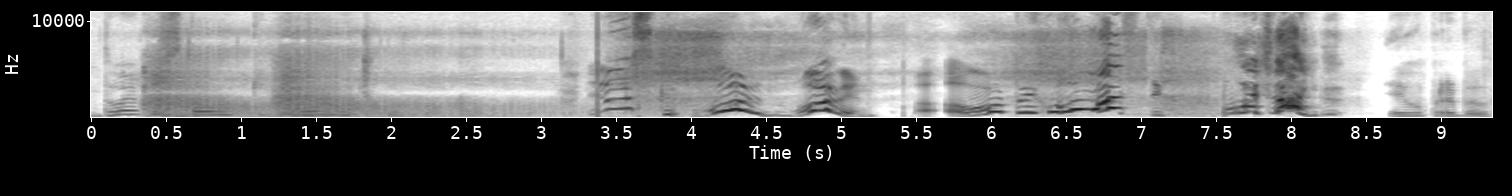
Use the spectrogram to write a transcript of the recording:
Давай поставлю тут бомбочку. Люськи! Вовін! Вовін! А, а от той головастик! Получай! Я його прибив.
